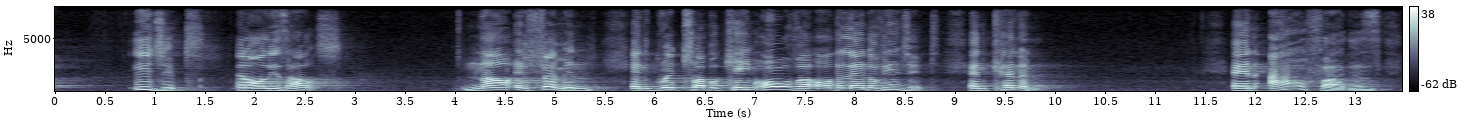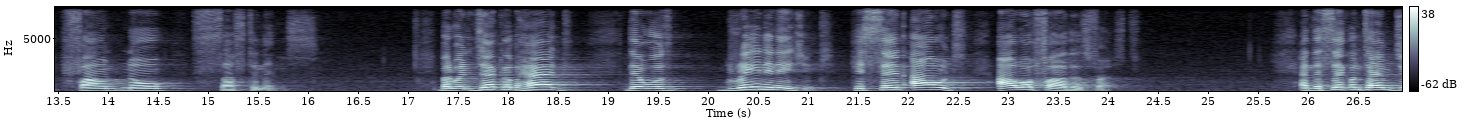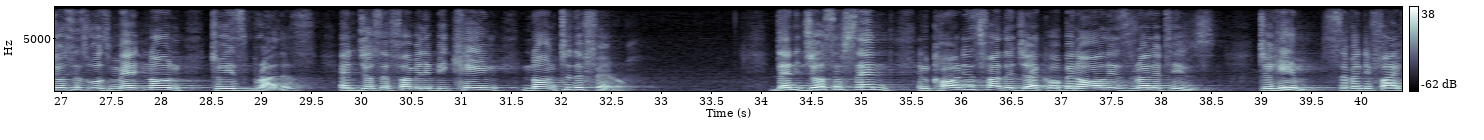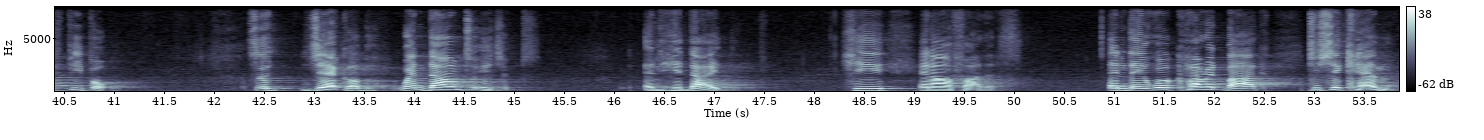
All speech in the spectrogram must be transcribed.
Egypt and all his house. Now a famine and great trouble came over all the land of Egypt and Canaan. And our fathers found no sustenance. But when Jacob had, there was grain in Egypt, he sent out our fathers first. And the second time Joseph was made known to his brothers, and Joseph's family became known to the Pharaoh. Then Joseph sent and called his father Jacob and all his relatives to him 75 people. So Jacob went down to Egypt and he died, he and our fathers. And they were carried back to Shechem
